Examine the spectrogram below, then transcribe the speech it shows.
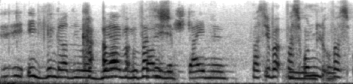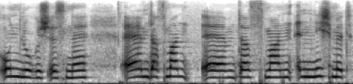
Ich bin gerade über Berge wa- was ich- über Steine. Was über was, okay. was unlogisch ist, ne? Ähm, dass man, ähm, dass man nicht mit.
